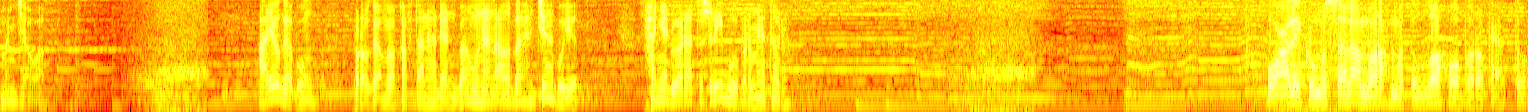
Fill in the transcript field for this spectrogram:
menjawab. Ayo gabung program wakaf tanah dan bangunan Al-Bahjah Buyut. Hanya 200 ribu per meter. Waalaikumsalam warahmatullahi wabarakatuh.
